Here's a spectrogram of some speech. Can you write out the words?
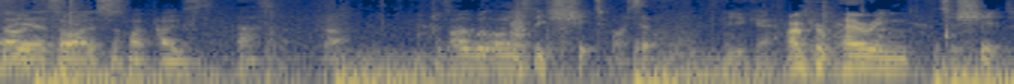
Oh yeah, it's alright. It's just my post. Ah, That's right. Because I will honestly shit myself. There you go. I'm preparing to shit.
